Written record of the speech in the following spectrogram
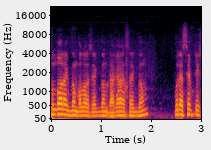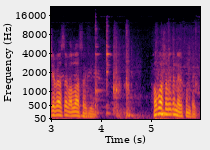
সুন্দর একদম ভালো আছে একদম ঢাকা আছে একদম। পুরো সেফটি হিসেবে আছে ভালো আছে কি। খবর সবাই কেন এরকম থাকি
